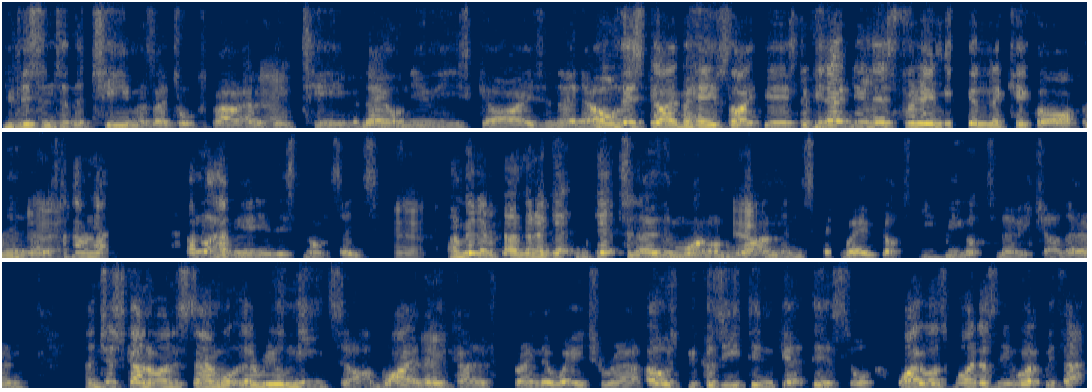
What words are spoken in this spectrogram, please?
you listen to the team as I talked about, had a yeah. big team, and they all knew these guys, and they know, oh, this guy behaves like this. If you don't do this for him, he's going to kick off. And know, I'm like, I'm not having any of this nonsense. I'm gonna I'm gonna get get to know them one on one and say where we got to, we got to know each other and and just kind of understand what their real needs are. Why are they kind of throwing their weight around? Oh, it's because he didn't get this, or why was why doesn't he work with that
